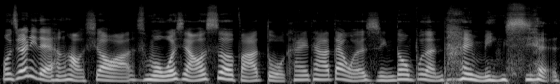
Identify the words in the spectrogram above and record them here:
我觉得你的也很好笑啊，什么我想要设法躲开他，但我的行动不能太明显。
